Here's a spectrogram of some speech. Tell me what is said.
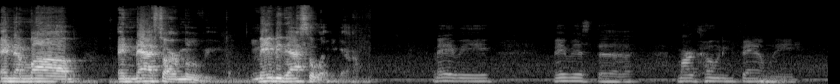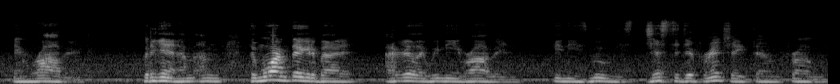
and the mob, and that's our movie. Maybe that's the way to go. Maybe, maybe it's the Marconi family and Robin. But again, I'm, I'm the more I'm thinking about it, I feel like we need Robin in these movies just to differentiate them from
